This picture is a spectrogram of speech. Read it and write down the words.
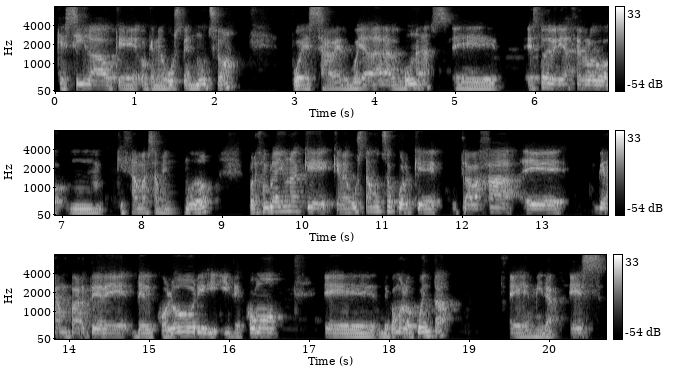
que siga o que, o que me gusten mucho, pues a ver, voy a dar algunas. Eh, esto debería hacerlo mm, quizá más a menudo. Por ejemplo, hay una que, me gusta mucho porque trabaja eh, gran parte del color y, de, cómo, eh, de cómo lo cuenta. mira, es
